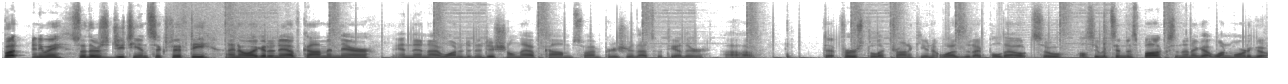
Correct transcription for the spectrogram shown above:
but anyway, so there's GTN 650. I know I got a Navcom in there, and then I wanted an additional Navcom, so I'm pretty sure that's what the other uh, that first electronic unit was that I pulled out. So I'll see what's in this box and then I got one more to go.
